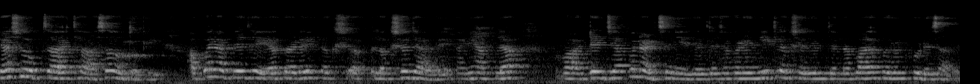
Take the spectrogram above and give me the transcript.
या श्लोकचा अर्थ असा होतो की आपण आपल्या ध्येयाकडे लक्ष लक्ष द्यावे आणि आपल्या वाटेत ज्या पण अडचणी येतील त्याच्याकडे नीट लक्ष देऊन त्यांना पार करून पुढे जावे.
